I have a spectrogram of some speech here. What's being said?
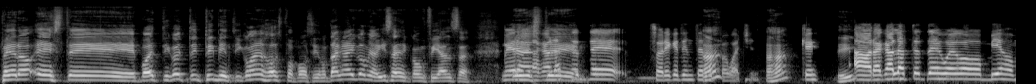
Pero este, pues estoy, estoy, estoy bien, estoy con el hotspot. por Si no están algo, me avisan en confianza. Mira, Este- hablaste de. Sorry que te interrumpa, ¿Ah? Watching. Ajá. ¿Qué? ¿Sí? Ahora que hablaste de juegos viejos,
